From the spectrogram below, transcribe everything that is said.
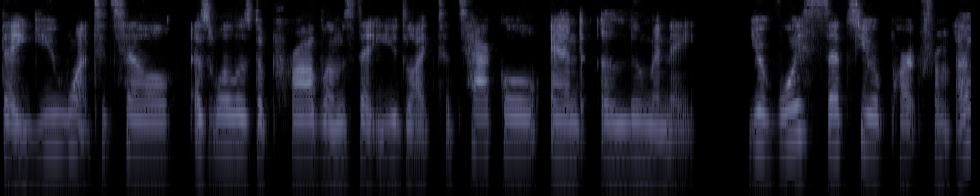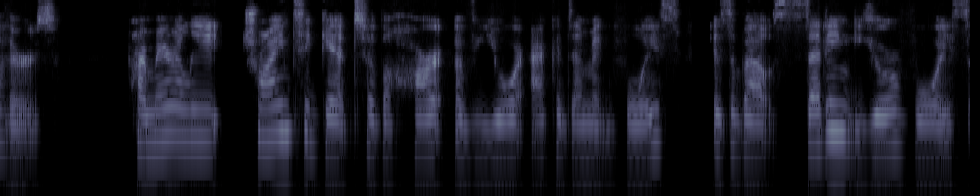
that you want to tell, as well as the problems that you'd like to tackle and illuminate. Your voice sets you apart from others. Primarily, trying to get to the heart of your academic voice is about setting your voice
